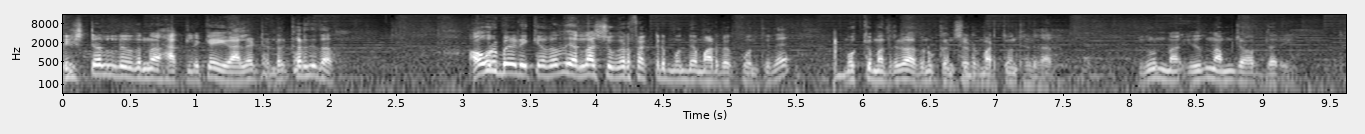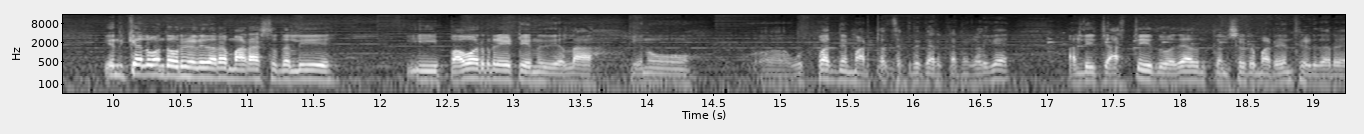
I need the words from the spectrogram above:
ಡಿಜಿಟಲ್ ಇದನ್ನು ಹಾಕಲಿಕ್ಕೆ ಈಗಾಗಲೇ ಟೆಂಡರ್ ಕರೆದಿದ್ದಾರೆ. ಅವ್ರ ಬೇಡಿಕೆ ಅದಂದ್ರೆ ಎಲ್ಲ ಶುಗರ್ ಫ್ಯಾಕ್ಟ್ರಿ ಮುಂದೆ ಮಾಡಬೇಕು ಅಂತಿದೆ. ಮುಖ್ಯಮಂತ್ರಿಗಳು ಅದನ್ನು ಕನ್ಸಿಡರ್ ಮಾಡ್ತೀವಿ ಅಂತ ಹೇಳಿದ್ದಾರೆ. ಇದು ನ, ಇದು ನಮ್ಮ ಜವಾಬ್ದಾರಿ. ಇನ್ನು ಕೆಲವೊಂದು ಅವ್ರು ಹೇಳಿದ್ದಾರೆ, ಮಹಾರಾಷ್ಟ್ರದಲ್ಲಿ ಈ ಪವರ್ ರೇಟ್ ಏನಿದೆಯಲ್ಲ, ಏನು ಉತ್ಪಾದನೆ ಮಾಡ್ತಾರೆ ಸಕ್ಕರೆ ಕಾರ್ಖಾನೆಗಳಿಗೆ ಅಲ್ಲಿ ಜಾಸ್ತಿ ಇದು ಅದೇ ಅದನ್ನು ಕನ್ಸಿಡರ್ ಮಾಡಿ ಅಂತ ಹೇಳಿದ್ದಾರೆ.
